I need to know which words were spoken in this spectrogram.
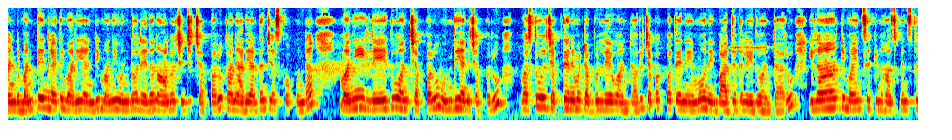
అండ్ మంత్ ఎండ్లో అయితే మరీ అండి మనీ ఉందో లేదో అని ఆలోచించి చెప్పరు. కానీ అది అర్థం చేసుకోకుండా మనీ లేదు అని చెప్పరు ఉంది అని చెప్పరు. వస్తువులు చెప్తేనేమో డబ్బులు లేవు అంటారు చెప్పకపోతేనేమో నీకు బాధ్యత లేదు అంటారు. ఇలాంటి మైండ్ సెట్ ఉన్న హస్బెండ్స్తో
